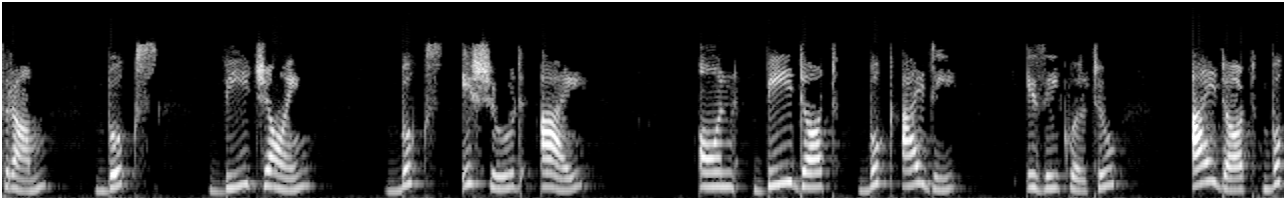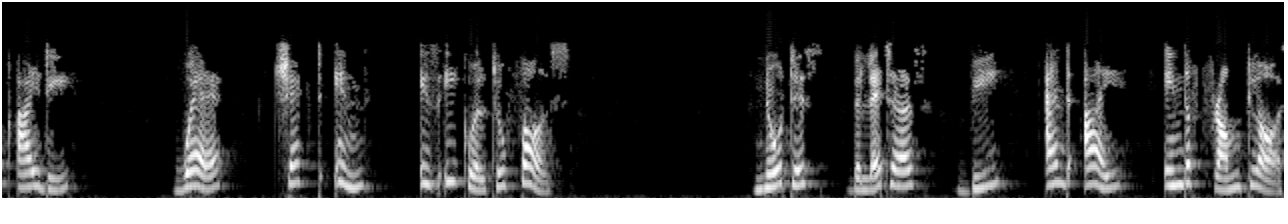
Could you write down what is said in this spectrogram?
from books b join books issued i on b dot book id is equal to i dot book id where checked in is equal to false Notice the letters B and I in the from clause.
